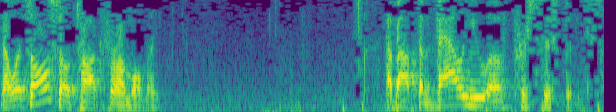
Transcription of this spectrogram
Now let's also talk for a moment about the value of persistence.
